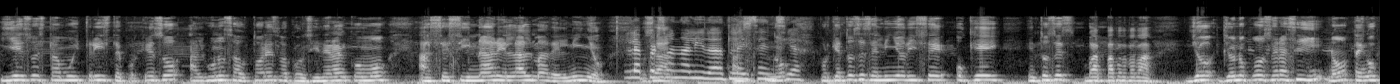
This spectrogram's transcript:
y eso está muy triste porque eso algunos autores lo consideran como asesinar el alma del niño. La personalidad, la esencia. Porque entonces el niño dice, ok, entonces va, va, va, va, yo, yo no puedo ser así, ¿no? Tengo,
